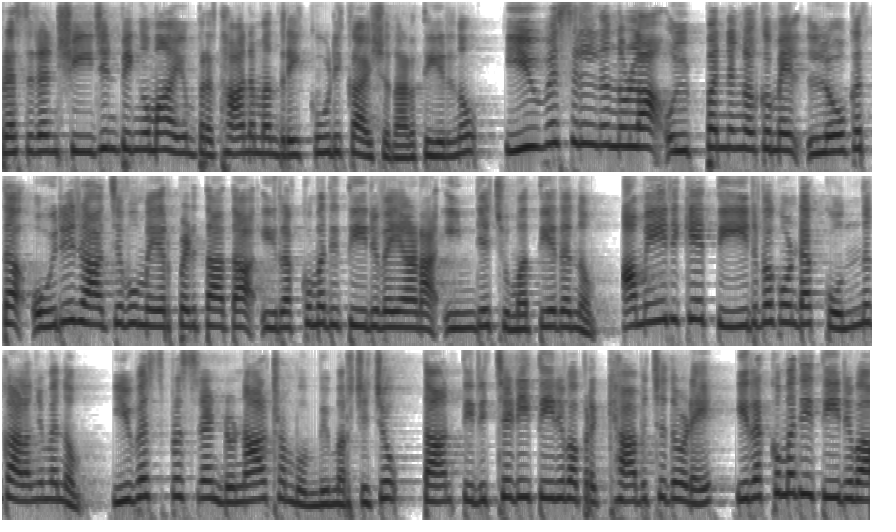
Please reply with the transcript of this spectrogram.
പ്രസിഡന്റ് ഷീ ജിൻപിങ്ങുമായും പ്രധാനമന്ത്രി കൂടിക്കാഴ്ച നടത്തിയിരുന്നു. യു എസിൽ നിന്നുള്ള ഉൽപ്പന്നങ്ങൾക്കുമേൽ ലോകത്ത് ഒരു രാജ്യവും ഏർപ്പെടുത്താത്ത ഇറക്കുമതി തീരുവയാണ് ഇന്ത്യ ചുമത്തിയതെന്നും അമേരിക്കയെ തീരുവ കൊണ്ട് കൊന്നു കളഞ്ഞുവെന്നും യു എസ് പ്രസിഡന്റ് ഡൊണാൾഡ് ട്രംപും വിമർശിച്ചു. താൻ തിരിച്ചടി തീരുവ പ്രഖ്യാപിച്ചതോടെ ഇറക്കുമതി തീരുവ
